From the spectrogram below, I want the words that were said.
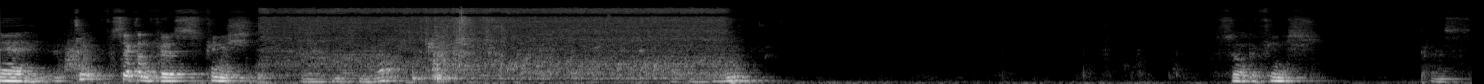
네, two, second phase finished. 네, 끝났습니다. So the finish phase.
